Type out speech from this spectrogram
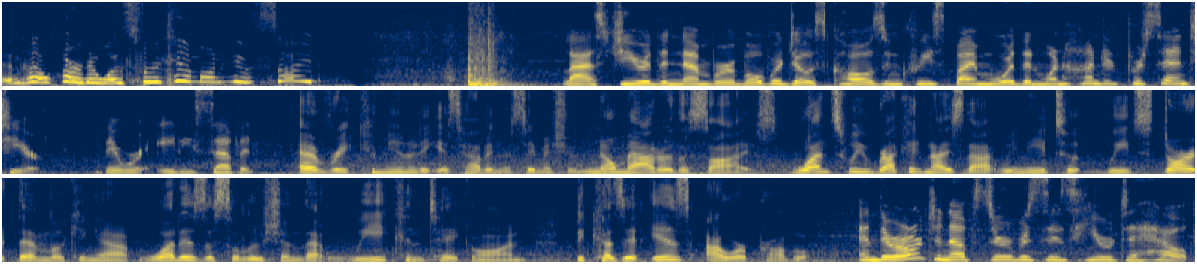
and how hard it was for him on his side. Last year, the number of overdose calls increased by more than 100% here. There were 87. Every community is having the same issue, no matter the size. Once we recognize that, we need to we start then looking at what is a solution that we can take on because it is our problem. And there aren't enough services here to help.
